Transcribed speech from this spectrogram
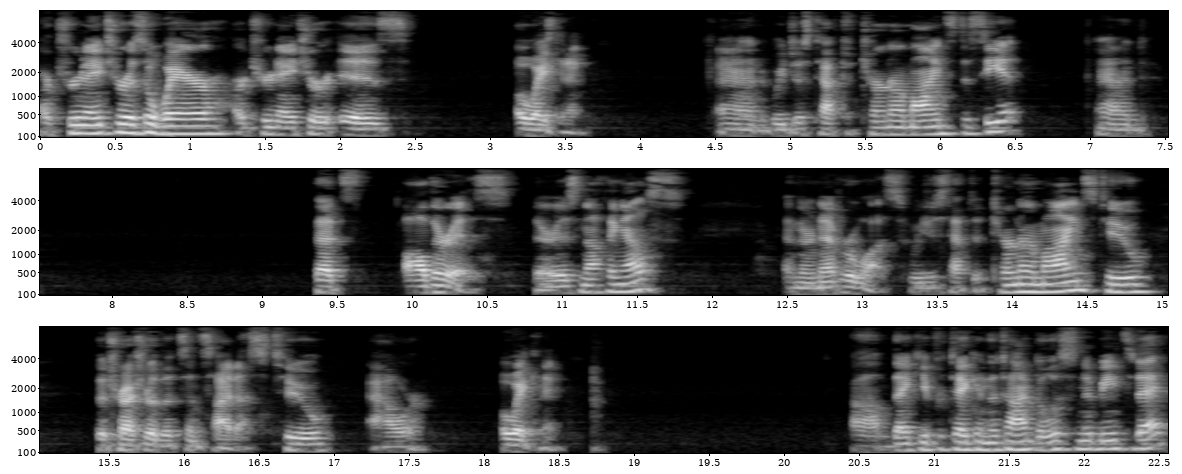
Our true nature is aware, our true nature is awakening. And we just have to turn our minds to see it. And that's all there is. There is nothing else and there never was. We just have to turn our minds to the treasure that's inside us, to our awakening. Um, thank you for taking the time to listen to me today.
